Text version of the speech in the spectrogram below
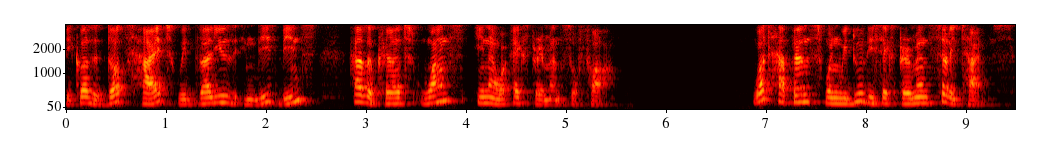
because the dot's height with values in these bins has occurred once in our experiment so far. What happens when we do this experiment 30 times?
